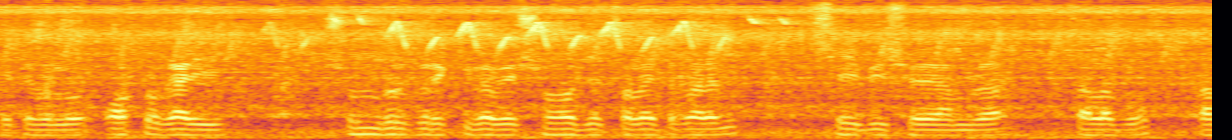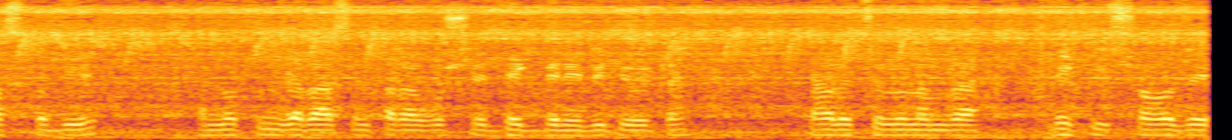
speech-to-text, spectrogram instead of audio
সেটা হলো অটো গাড়ি সুন্দর করে কীভাবে সহজে চালাতে পারেন, সেই বিষয়ে আমরা চালাবো রাস্তা দিয়ে। আর নতুন যারা আছেন, তারা অবশ্যই দেখবেন এই ভিডিওটা। তাহলে চলুন আমরা দেখি সহজে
